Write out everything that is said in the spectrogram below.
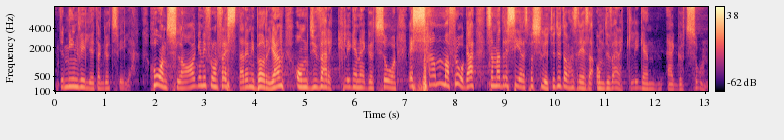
inte min vilja utan Guds vilja. Hånslagen ifrån frestaren i början, om du verkligen är Guds son. Det är samma fråga som adresseras på slutet av hans resa, om du verkligen är Guds son.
